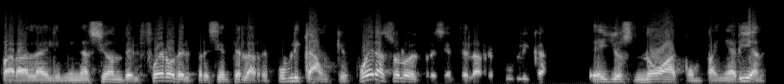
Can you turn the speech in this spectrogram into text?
para la eliminación del fuero del presidente de la República, aunque fuera solo del presidente de la República, ellos no acompañarían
